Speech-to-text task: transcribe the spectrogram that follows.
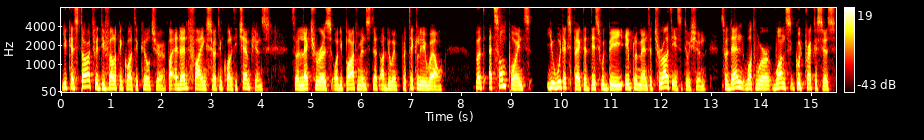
you can start with developing quality culture by identifying certain quality champions, so lecturers or departments that are doing particularly well. But at some point, you would expect that this would be implemented throughout the institution. So then what were once good practices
